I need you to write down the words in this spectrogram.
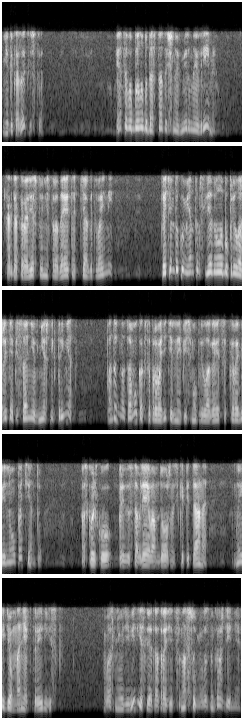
не доказательство? Этого было бы достаточно в мирное время, когда королевство не страдает от тягот войны. К этим документам следовало бы приложить описание внешних примет, подобно тому, как сопроводительное письмо прилагается к корабельному патенту – Поскольку, предоставляя вам должность капитана, мы идем на некоторый риск. Вас не удивит, если это отразится на сумме вознаграждения.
